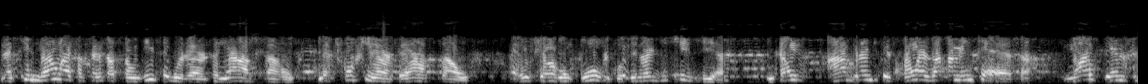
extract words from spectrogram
Né? Se não essa sensação de insegurança em relação, e a desconfiança em relação esse órgão público ele não existiria. Então, a grande questão é exatamente essa. Nós temos que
